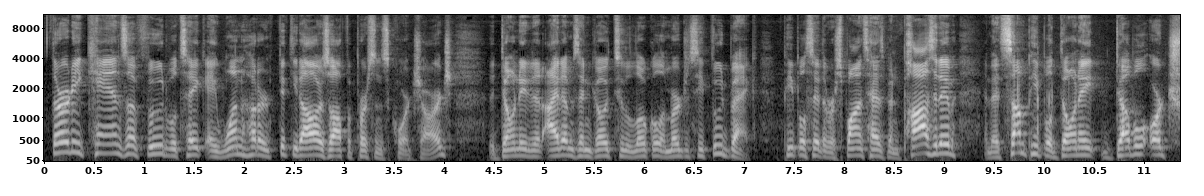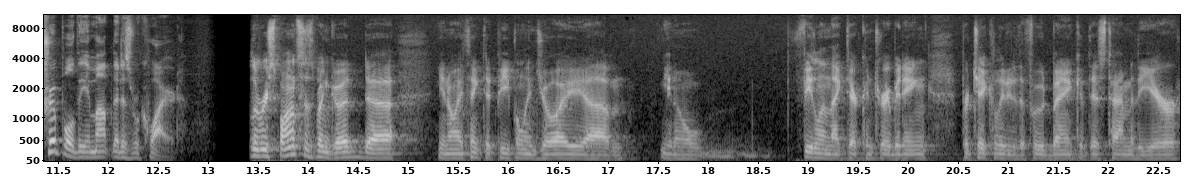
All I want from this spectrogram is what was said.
30 cans of food will take a $150 off a person's court charge. The donated items then go to the local emergency food bank. People say the response has been positive and that some people donate double or triple the amount that is required. The response has been good. Uh, you know, I think that people enjoy, um, you know, feeling like they're contributing, particularly to the food bank at this time of the year.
